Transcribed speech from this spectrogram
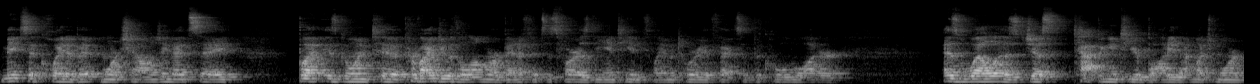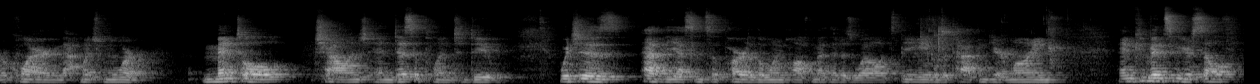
makes it quite a bit more challenging, I'd say, but is going to provide you with a lot more benefits as far as the anti-inflammatory effects of the cold water, as well as just tapping into your body that much more and requiring that much more mental challenge and discipline to do, which is at the essence of part of the Wim Hof method as well. It's being able to tap into your mind and convincing yourself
